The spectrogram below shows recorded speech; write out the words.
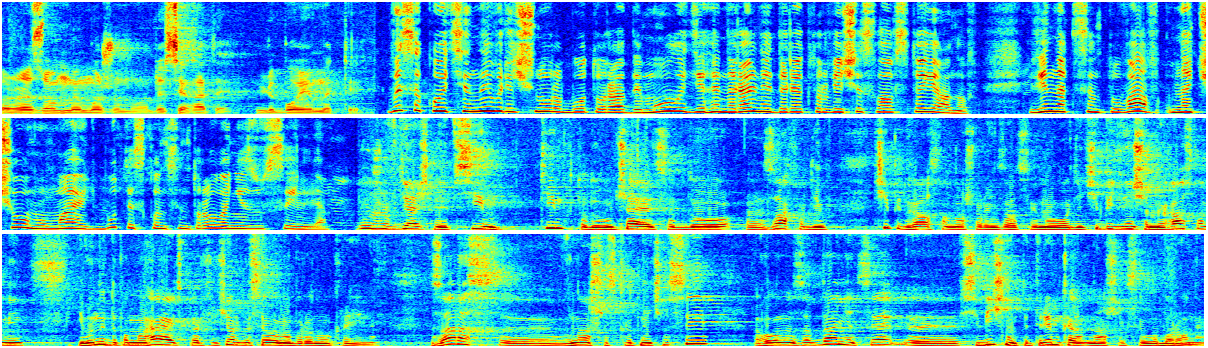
разом ми можемо досягати любої мети. Високо оцінив річну роботу Ради молоді генеральний директор В'ячеслав Стоянов. Він акцентував, на чому мають бути сконцентровані зусилля. Дуже вдячний всім тим, хто долучається до е, заходів чи під гаслом нашої організації молоді, чи під іншими гаслами, і вони допомагають в першу чергу силам оборони України. Зараз е, в наші скрутні часи головне завдання це е, всебічна підтримка наших сил оборони.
